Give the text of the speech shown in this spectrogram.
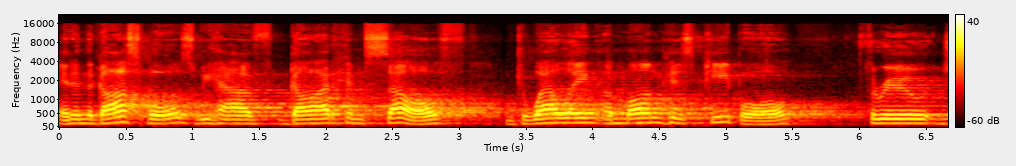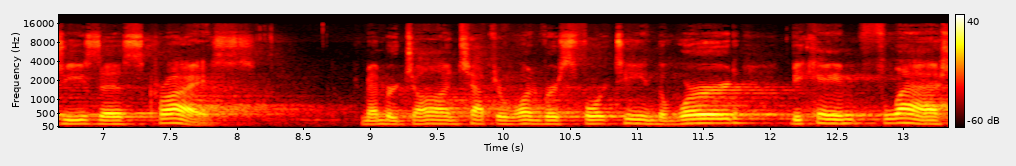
And in the Gospels, we have God Himself dwelling among His people through Jesus Christ. Remember John chapter 1, verse 14 the Word became flesh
